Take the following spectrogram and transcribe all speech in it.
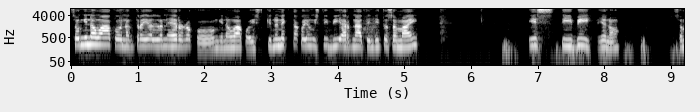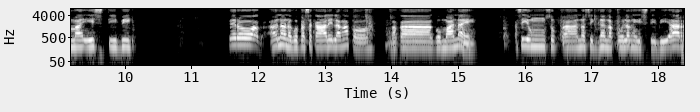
So, ang ginawa ko, nag-trial and error ako, ang ginawa ko is kinonekta ko yung STBR natin dito sa may is TB. Ayan o. Sa may is TB. Pero ano, nagpapasakali lang ako, baka gumana eh. Kasi yung ano, signal na kulang is TBR.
